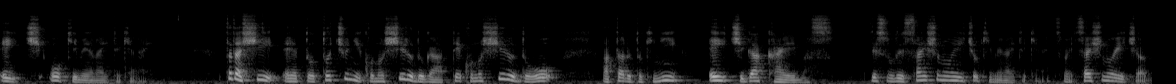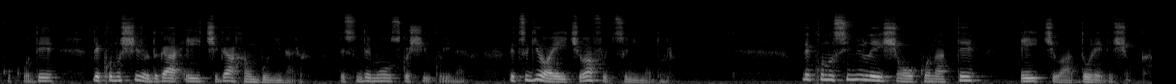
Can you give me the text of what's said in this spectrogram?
h を決めないといけない。ただし、えっ、ー、と、途中にこのシールドがあって、このシールドを当たるときに h が変えます。ですので、最初の h を決めないといけない。つまり、最初の h はここで、で、このシールドが h が半分になる。ですので、もう少しゆっくりになる。で、次は h は普通に戻る。で、このシミュレーションを行って、h はどれでしょうか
